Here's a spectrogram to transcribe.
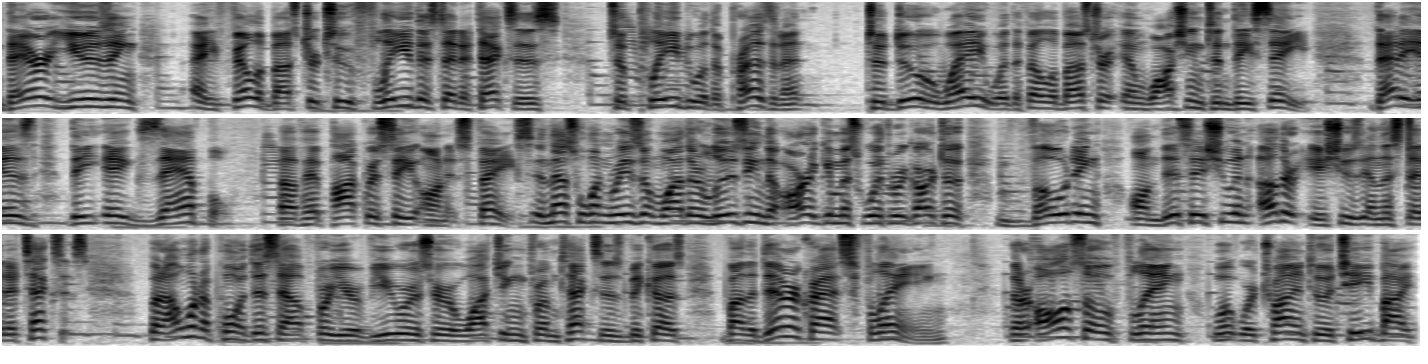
They're using a filibuster to flee the state of Texas to plead with the president to do away with the filibuster in Washington, D.C. That is the example of hypocrisy on its face. And that's one reason why they're losing the arguments with regard to voting on this issue and other issues in the state of Texas. But I want to point this out for your viewers who are watching from Texas because by the Democrats fleeing, they're also fleeing what we're trying to achieve by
